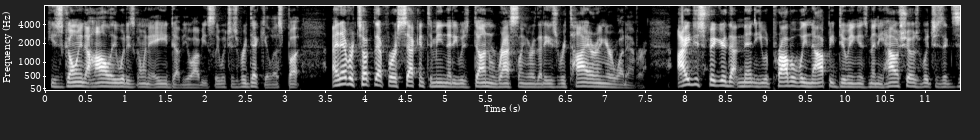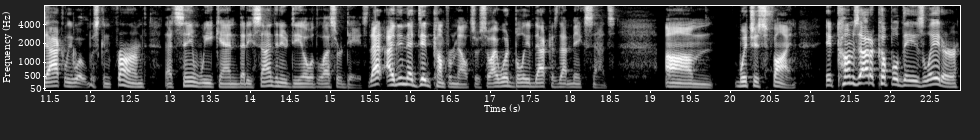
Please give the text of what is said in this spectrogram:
He's going to Hollywood. He's going to AEW, obviously, which is ridiculous. But I never took that for a second to mean that he was done wrestling or that he's retiring or whatever. I just figured that meant he would probably not be doing as many house shows, which is exactly what was confirmed that same weekend that he signed a new deal with lesser dates. That I think that did come from Meltzer, so I would believe that because that makes sense um, which is fine. It comes out a couple days later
